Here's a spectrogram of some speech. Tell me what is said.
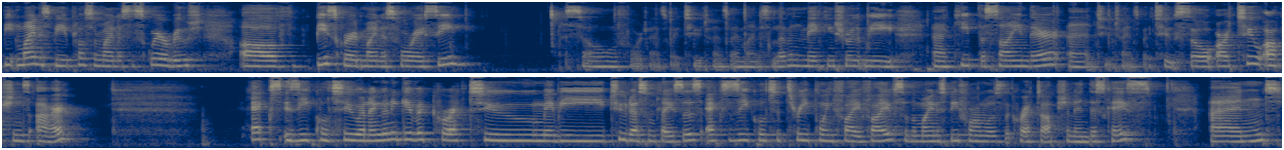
b, minus b plus or minus the square root of b squared minus 4ac so 4 times by 2 times by minus 11, making sure that we uh, keep the sign there and 2 times by 2. So our two options are x is equal to, and I'm going to give it correct to maybe two decimal places, x is equal to 3.55, so the minus b form was the correct option in this case, and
